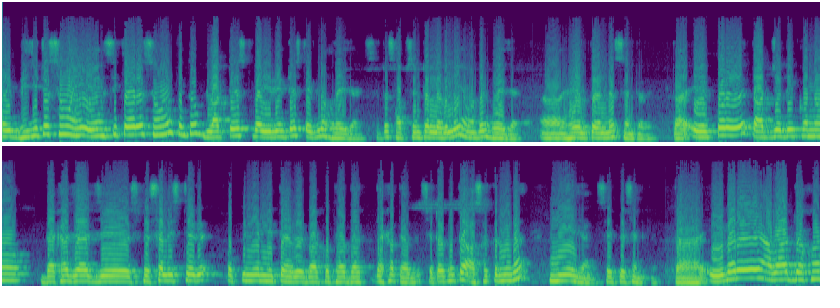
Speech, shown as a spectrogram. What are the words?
ওই ভিজিটের সময় এএনসি কেয়ারের সময় কিন্তু ব্লাড টেস্ট বা ইউরিন টেস্ট এগুলো হয়ে যায়। সেটা সাব সেন্টার লেভেলেই আমাদের হয়ে যায় হেলথ ওয়েলনেস সেন্টারে তা এরপরে তার যদি কোনো দেখা যায় যে স্পেশালিস্টের ওপিনিয়ন নিতে হবে বা কোথাও দেখাতে হবে, সেটাও কিন্তু আশাকর্মীরা নিয়ে যান সেই পেশেন্টকে তা এবারে আবার যখন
